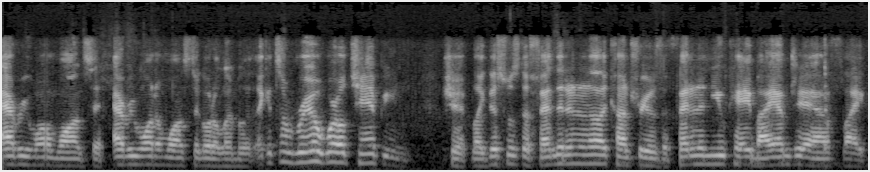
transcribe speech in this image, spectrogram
everyone wants it, everyone wants to go to Limitless. Like it's a real world championship. Like this was defended in another country. It was defended in the UK by MJF. Like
